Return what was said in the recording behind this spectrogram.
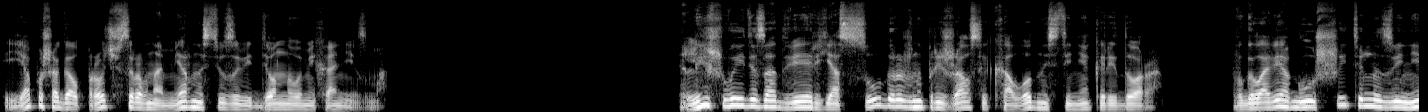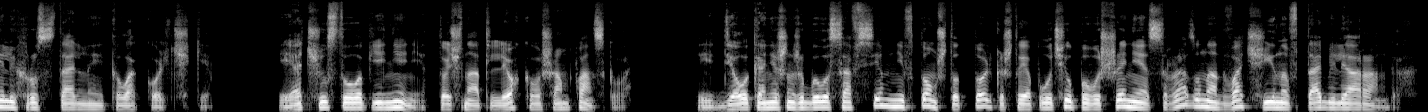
я пошагал прочь с равномерностью заведенного механизма. Лишь выйдя за дверь, я судорожно прижался к холодной стене коридора. В голове оглушительно звенели хрустальные колокольчики. Я чувствовал опьянение, точно от легкого шампанского. И дело, конечно же, было совсем не в том, что только что я получил повышение сразу на два чина в табеле о рангах.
